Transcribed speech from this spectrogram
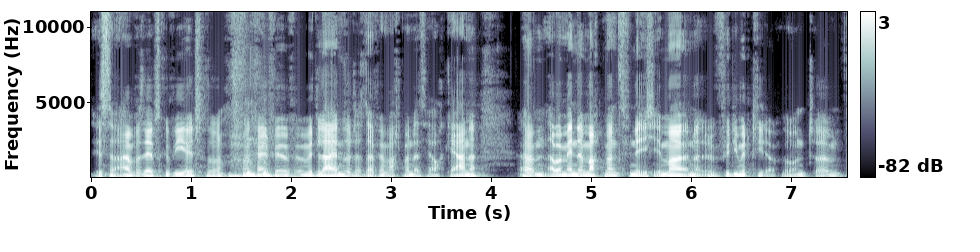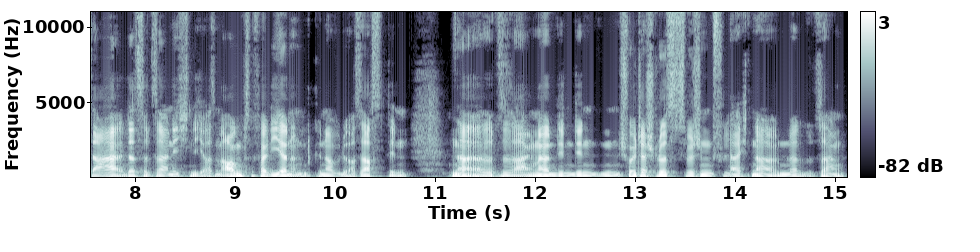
ist einfach selbst gewählt, so, man kann für, für mitleiden, so dass dafür macht man das ja auch gerne. Ähm, aber am Ende macht man es, finde ich, immer ne, für die Mitglieder. Und ähm, da das sozusagen nicht, nicht aus den Augen zu verlieren und genau wie du auch sagst, den, ne, sozusagen, ne, den, den, den Schulterschluss zwischen vielleicht einer, ne, sozusagen,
